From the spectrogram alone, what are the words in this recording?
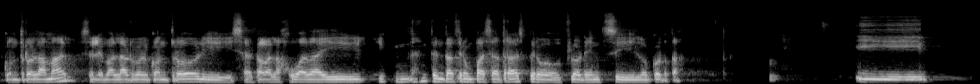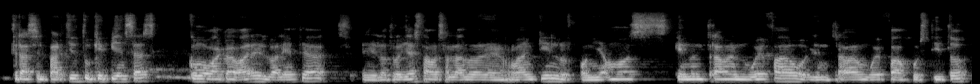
controla mal, se le va largo el control y se acaba la jugada y, intenta hacer un pase atrás, pero Florenzi lo corta. Y tras el partido, ¿tú qué piensas cómo va a acabar el Valencia. El otro día estábamos hablando de ranking, los poníamos que no entraba en UEFA o entraba en UEFA justito.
